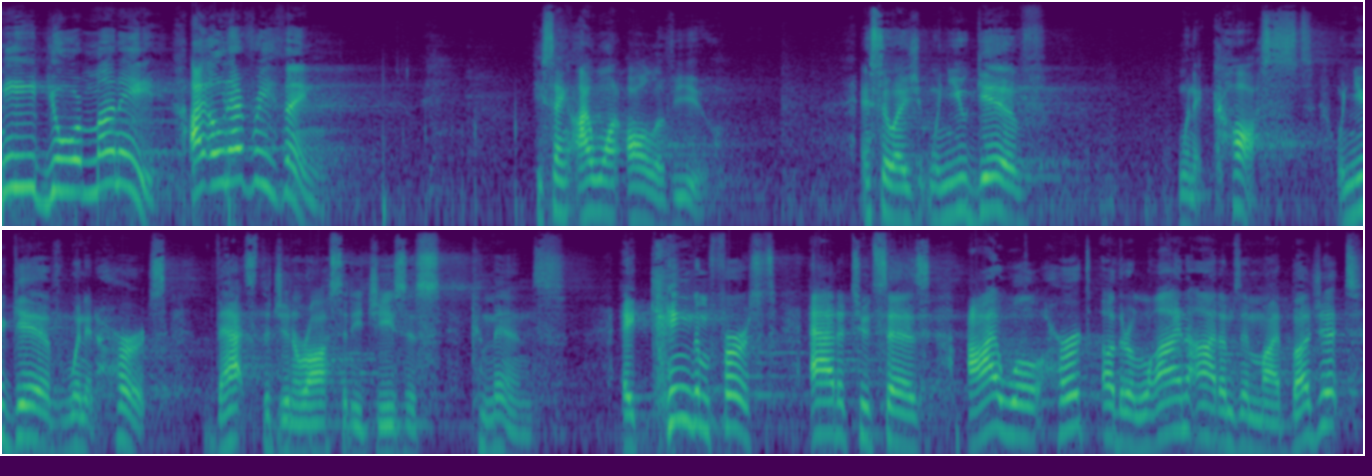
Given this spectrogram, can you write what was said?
need your money. I own everything. He's saying, I want all of you. And so, as, when you give when it costs, when you give when it hurts, that's the generosity Jesus commends. A kingdom first attitude says, I will hurt other line items in my budget,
